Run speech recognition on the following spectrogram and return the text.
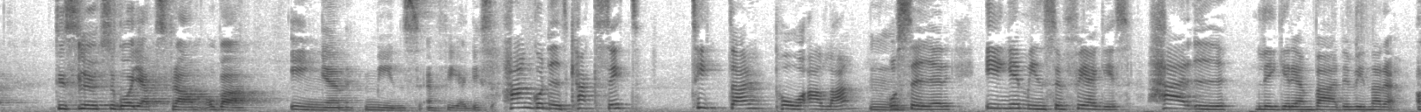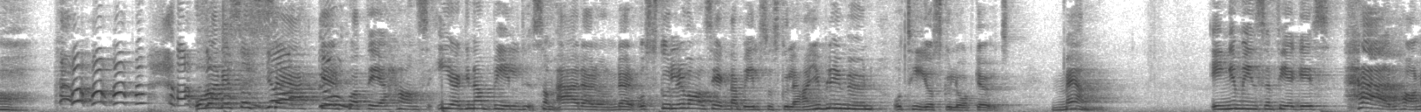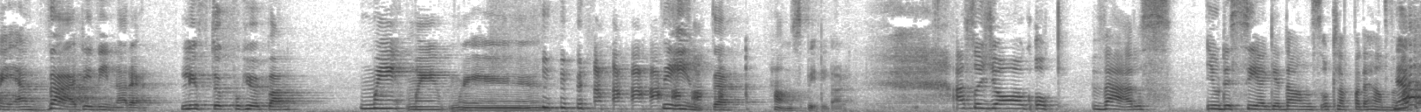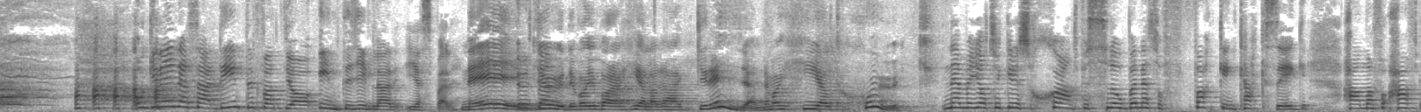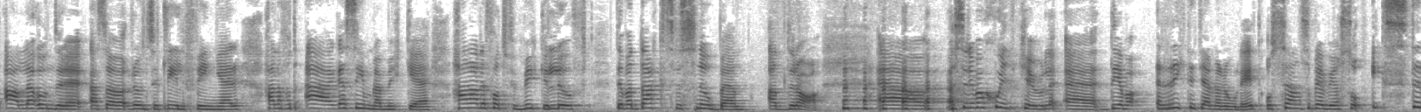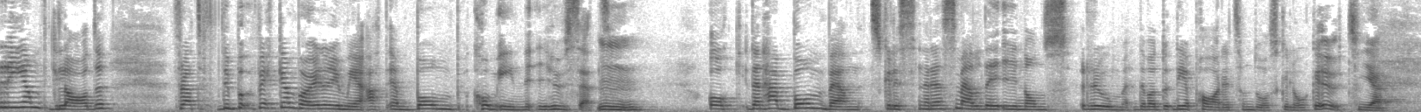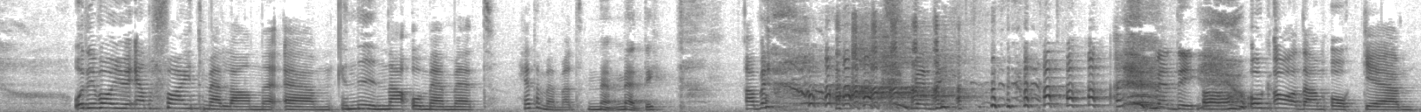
Till slut så går Jeps fram och bara, ingen minns en fegis. Han går dit kaxigt, tittar på alla Mm. och säger ingen minns en fegis, här i ligger en värdig vinnare. Och han är så säker på att det är hans egna bild som är där under. Och skulle det vara hans egna bild så skulle han ju bli immun och Theo skulle åka ut. Men, ingen minns en fegis. Här har ni en värdig vinnare. Lyft upp på kupan. Det är inte hans bilder. Alltså jag och Vals gjorde segerdans och klappade händerna. Och grejen är så här, det är inte för att jag inte gillar Jesper. Nej, Utan- gud, det var ju bara hela den här grejen. Den var ju helt sjuk. Nej men jag tycker det är så skönt för snubben är så fucking kaxig. Han har haft alla under, alltså runt sitt lillfinger. Han har fått äga så himla mycket. Han hade fått för mycket luft. Det var dags för snubben att dra. uh, alltså det var skitkul. Eh, det var riktigt jävla roligt. Och sen så blev jag så extremt glad. För att det, veckan började ju med att en bomb kom in i huset. Och den här bomben, skulle, när den smällde i någons rum, det var det paret som då skulle åka ut. Ja. Och det var ju en fight mellan ehm, Nina och Mehmet, heter Mehmet? Me- Meddi. Ja, men... Meddi. Meddi. Och Adam och ehm,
